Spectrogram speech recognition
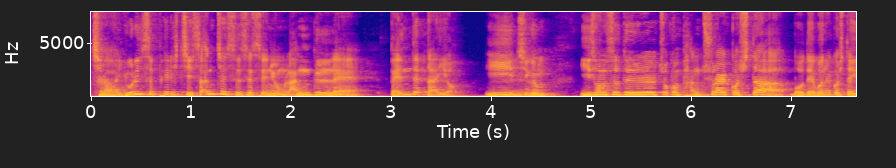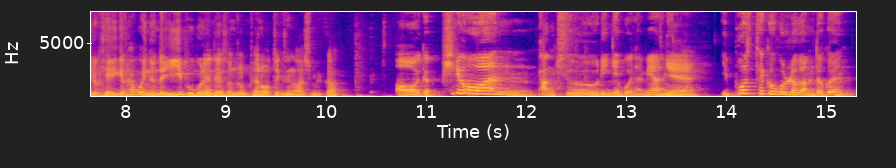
자, 요리스 페리치, 산체스 세세뇽, 랑글레, 벤뎁 다이어. 이 음. 지금 이 선수들을 조금 방출할 것이다. 뭐 내보낼 것이다. 이렇게 얘기를 하고 있는데 이 부분에 대해서는 좀 팬은 어떻게 생각하십니까? 어, 그러니까 필요한 방출인 게 뭐냐면 예. 이 포스테코글러 감독은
